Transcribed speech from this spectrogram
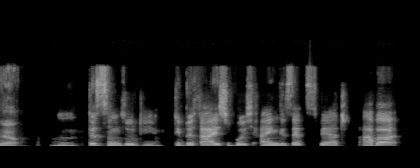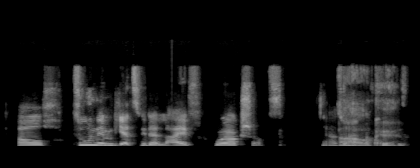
Ja. Hm, das sind so die die Bereiche, wo ich eingesetzt werde, aber auch zunehmend jetzt wieder Live-Workshops. Also, Ah, okay. das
